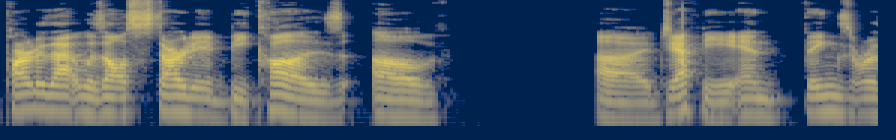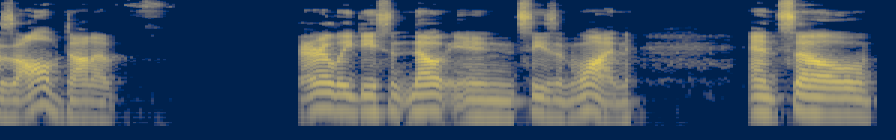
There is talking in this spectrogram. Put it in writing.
part of that was all started because of uh, Jeffy, and things resolved on a fairly decent note in season one. And so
